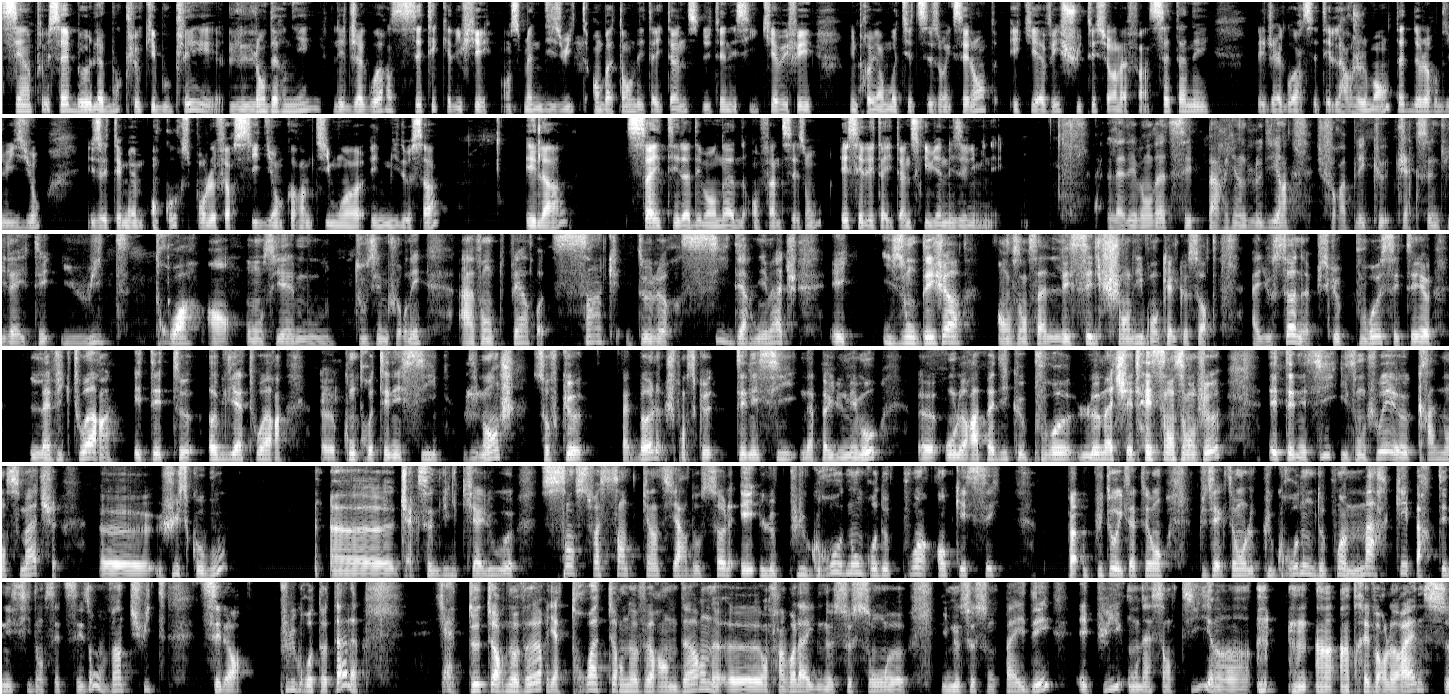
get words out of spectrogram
C'est un peu, Seb, la boucle qui est bouclée. L'an dernier, les Jaguars s'étaient qualifiés en semaine 18 en battant les Titans du Tennessee, qui avaient fait une première moitié de saison excellente et qui avaient chuté sur la fin. Cette année, les Jaguars étaient largement en tête de leur division Ils étaient même en course pour le first seed il y a encore un petit mois et demi de ça. Et là, ça a été la débandade en fin de saison, et c'est les Titans qui viennent les éliminer. La débandade, c'est pas rien de le dire. Il faut rappeler que Jacksonville a été 8-3 en 11e ou 12e journée avant de perdre 5 de leurs 6 derniers matchs. Et ils ont déjà, en faisant ça, laissé le champ libre en quelque sorte à Houston, puisque pour eux, c'était euh, la victoire était euh, obligatoire euh, contre Tennessee dimanche, sauf que pas de bol. Je pense que Tennessee n'a pas eu le mémo. Euh, on leur a pas dit que pour eux, le match était sans enjeu. Et Tennessee, ils ont joué euh, crânement ce match euh, jusqu'au bout. Jacksonville qui alloue 175 yards au sol et le plus gros nombre de points encaissés, ou plutôt exactement, plus exactement le plus gros nombre de points marqués par Tennessee dans cette saison, 28, c'est leur plus gros total il y a deux turnovers, il y a trois turnovers en down. Euh, enfin voilà, ils ne se sont, euh, ils ne se sont pas aidés. Et puis on a senti un, un, un Trevor Lawrence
